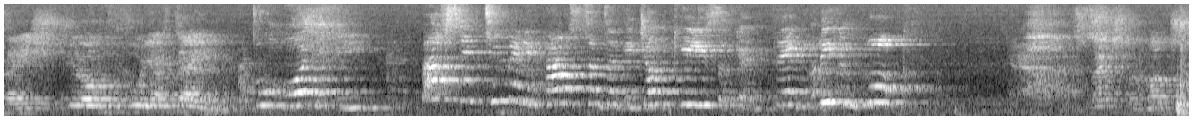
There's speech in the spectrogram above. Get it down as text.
Christ, you're all before time. I don't want to be, I've seen too many bastards at the junkies or getting pregnant or even broke. Yeah, it's for mugs.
